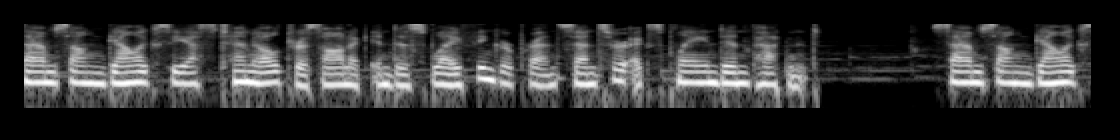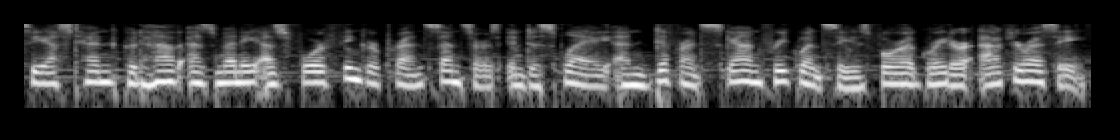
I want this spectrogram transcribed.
Samsung Galaxy S10 ultrasonic in-display fingerprint sensor explained in patent. Samsung Galaxy S10 could have as many as four fingerprint sensors in display and different scan frequencies for a greater accuracy.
